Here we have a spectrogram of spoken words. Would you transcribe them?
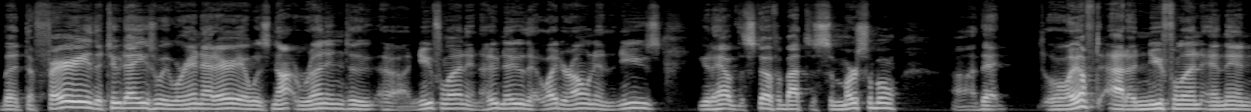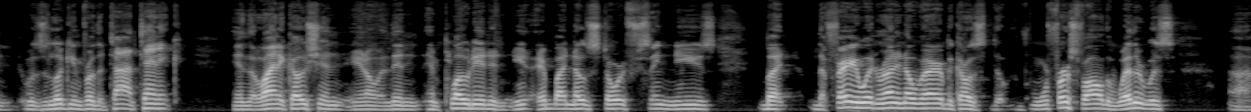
but the ferry, the two days we were in that area, was not running to uh, Newfoundland. And who knew that later on in the news, you'd have the stuff about the submersible uh, that left out of Newfoundland and then was looking for the Titanic in the Atlantic Ocean, you know, and then imploded. And you know, everybody knows the story, seen the news. But the ferry wasn't running over there because, the, first of all, the weather was uh,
